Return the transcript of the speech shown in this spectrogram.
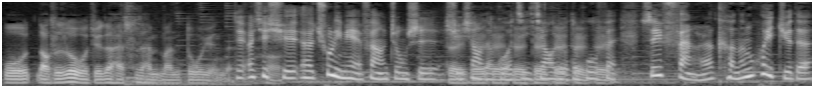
我老实说，我觉得还是还蛮多元的。对，而且学呃处里面也非常重视学校的国际交流的部分，所以反而可能会觉得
